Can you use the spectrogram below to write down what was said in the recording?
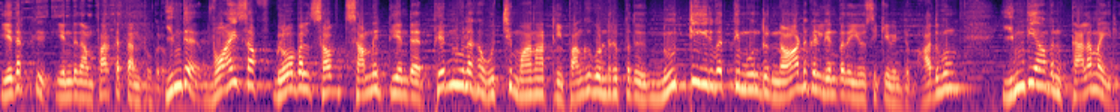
எதற்கு என்று நாம் பார்க்கத்தான் போகிறோம். இந்த voice of global south summit என்ற தென்னுலக உச்சி மாநாட்டில் பங்கு கொண்டிருப்பது நூற்றி இருபத்தி மூன்று நாடுகள் என்பதை யோசிக்க வேண்டும். அதுவும் இந்தியாவின் தலைமையில்.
